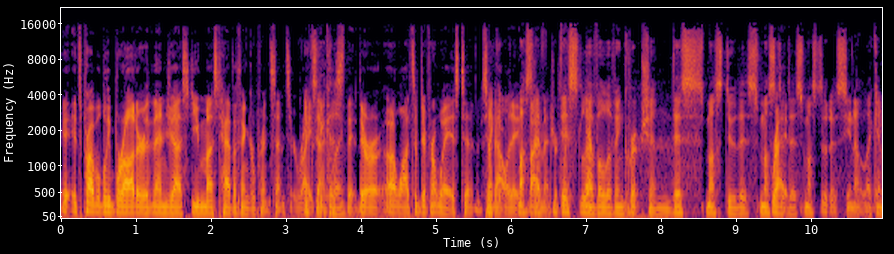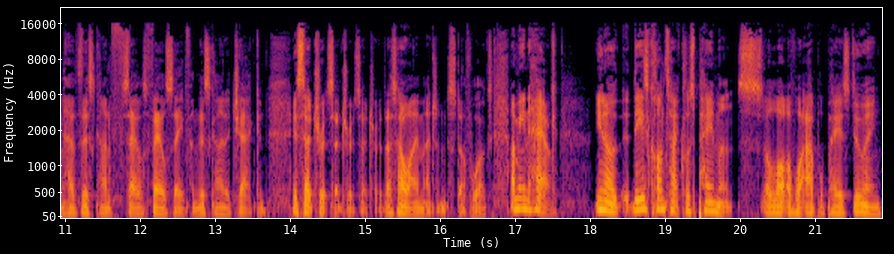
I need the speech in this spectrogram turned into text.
It's probably broader than just you must have a fingerprint sensor, right? Exactly. Because th- there are uh, lots of different ways to, to like validate must have this level of encryption. This must do this. Must do this. Must do this. You know, like and have this kind of fail fail safe and this kind of check and etc. etc. etc. That's how I imagine the stuff works. I mean, heck, you know, these contactless payments. A lot of what Apple Pay is doing.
